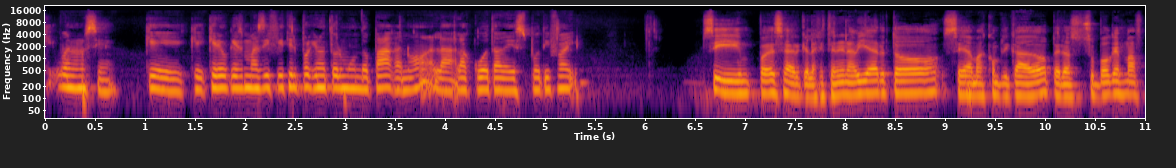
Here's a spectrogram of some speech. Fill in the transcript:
que- bueno, no sé, que, que creo que es más difícil porque no todo el mundo paga, ¿no? La, cuota de Spotify. Sí, puede ser que la gestión en abierto sea más complicado, pero supongo que es más,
